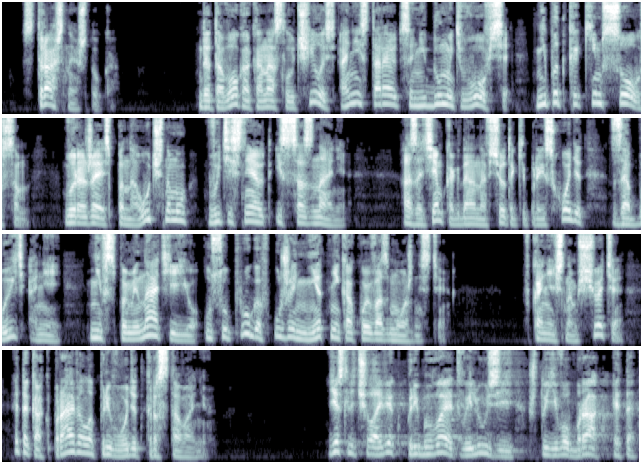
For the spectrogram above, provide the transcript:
— страшная штука. До того, как она случилась, они стараются не думать вовсе, ни под каким соусом, выражаясь по-научному, вытесняют из сознания, а затем, когда она все-таки происходит, забыть о ней, не вспоминать ее у супругов уже нет никакой возможности. В конечном счете, это, как правило, приводит к расставанию. Если человек пребывает в иллюзии, что его брак – это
